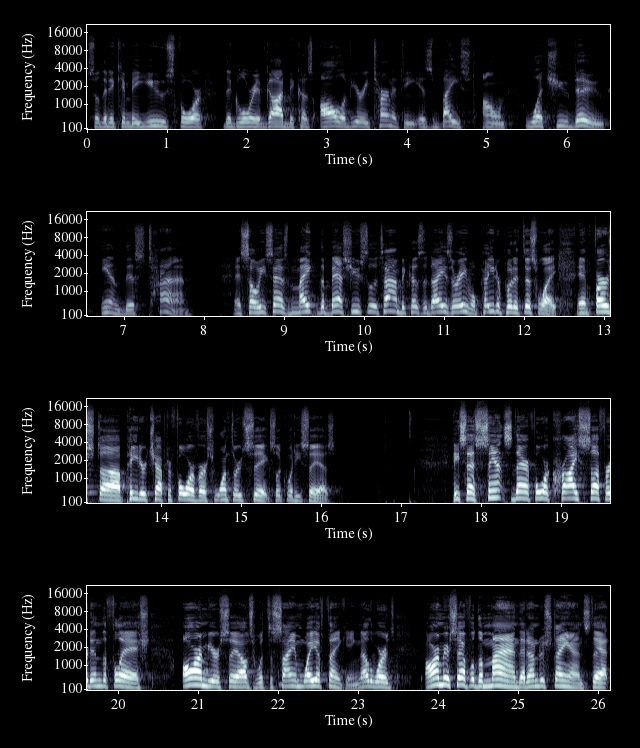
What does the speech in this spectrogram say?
So that it can be used for the glory of God because all of your eternity is based on what you do in this time. And so he says, make the best use of the time because the days are evil. Peter put it this way in 1 uh, Peter chapter 4, verse 1 through 6. Look what he says. He says, Since therefore Christ suffered in the flesh, arm yourselves with the same way of thinking. In other words, arm yourself with a mind that understands that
